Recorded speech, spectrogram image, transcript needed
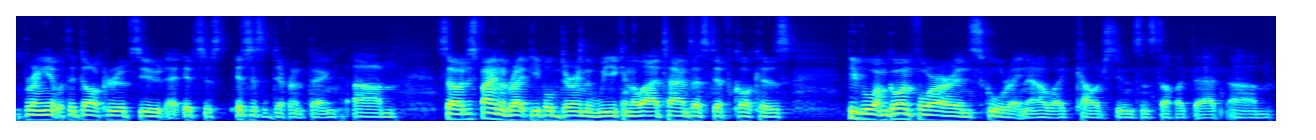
bring it with adult groups. You, it's just it's just a different thing. Um, so just finding the right people during the week, and a lot of times that's difficult because people I'm going for are in school right now, like college students and stuff like that. Um,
